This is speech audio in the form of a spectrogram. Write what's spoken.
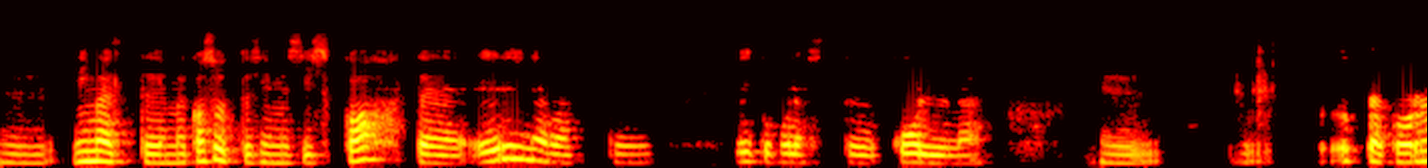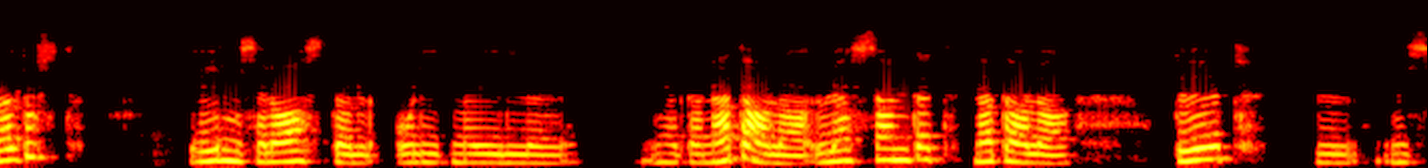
nimelt me kasutasime siis kahte erinevat, õigupoolest kolme õppekorraldust. eelmisel aastal olid meil nii-öelda nädala ülesanded, nädala tööd, mis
